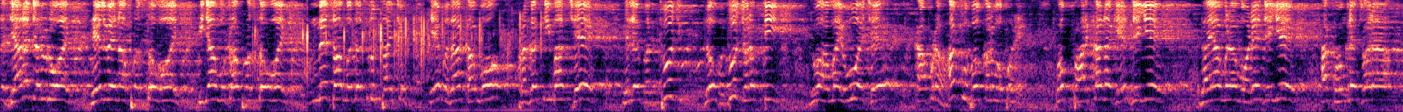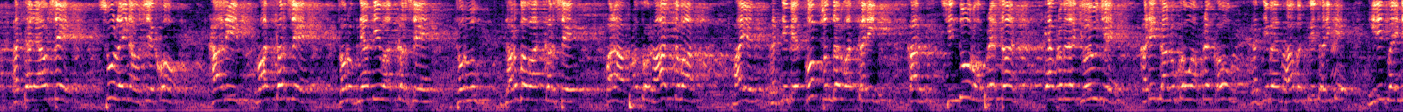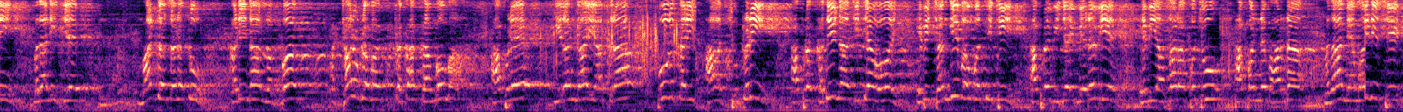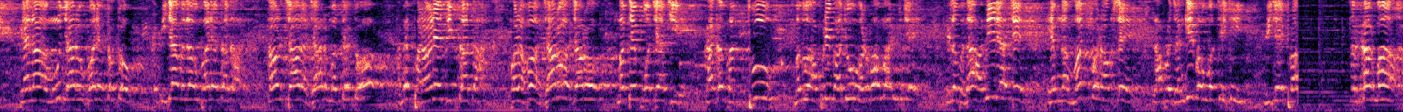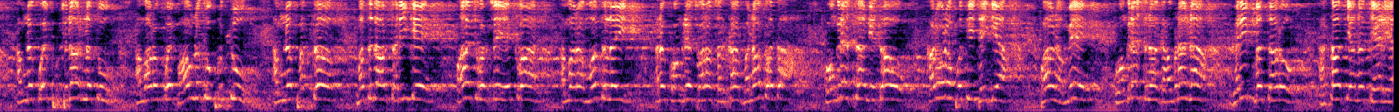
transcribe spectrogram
જ્યારે જરૂર હોય, રેલવેના પ્રશ્નો હોય, બીજા મોટા પ્રશ્નો હોય, હંમેશા મદદરૂપ થાય છે. એ બધા કામો પ્રગતિમાં છે. એટલે બધું જ, જો વધુ ઝડપથી, જો આમાં એવું હોય છે કે આપણે હક ઊભો કરવો પડે. કોઈક પારકાના ઘેર જઈએ, દયામણા મોઢે જઈએ, આ કોંગ્રેસવાળા અત્યારે આવશે, શું લઈને આવશે કહો? ખાલી વાત કરશે, થોડુંક જ્ઞાતિ વાત કરશે, થોડુંક ધર્મ વાત કરશે પણ આપણો તો રાષ્ટ્રવાદ. ભાઈ રજનીભાઈએ ખૂબ સુંદર વાત કરી. કારણ સિંદૂર ઓપરેશન એ આપણે બધા જોયું છે. કડી તાલુકો આપણે કહું, રજનીભાઈ મહામંત્રી તરીકે ગિરીશભાઈની બધાની જે માર્ગદર્શન હતું, કડીના લગભગ અઠ્ઠાણું ટકા ગામોમાં આપણે તિરંગા યાત્રા પૂર્ણ કરી આ ચૂંટણી આપણે કદી ના જીત્યા હોય એવી જંગી બહુમતીથી આપણે વિજય મેળવીએ એવી આશા રાખું છું. આપણને બહારના બધા મહેમાનની સીટ પહેલાં હું જ્યારે ઊભા રહેતો હતો બીજા બધા ઊભા રહેતા હતા. ત્રણ ચાર હજાર મતે તો અમે પરાણે જીતતા હતા. પણ હવે હજારો હજારો મતે પહોંચ્યા છીએ. કારણ કે બધું બધું આપણી બાજુ વળવામાં આવ્યું છે. એટલે બધા આવી રહ્યા છે. એમના મત પણ આવશે. એટલે આપણે જંગી બહુમતીથી વિજય પ્રાપ્ત સરકારમાં અમને કોઈ પૂછનાર નહોતું. અમારો કોઈ ભાવ નહોતું પૂછતું. અમને ફક્ત મતદાર તરીકે પાંચ વર્ષે એકવાર અમારા મત લઈ અને કોંગ્રેસવાળા સરકાર બનાવતા હતા. કોંગ્રેસના નેતાઓ કરોડોપતિ થઈ ગયા. પણ અમે કોંગ્રેસના ગામડાના ગરીબ મતદારો હતા ત્યાંના ત્યાં રહ્યા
